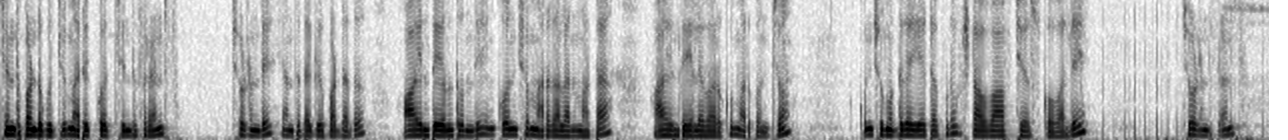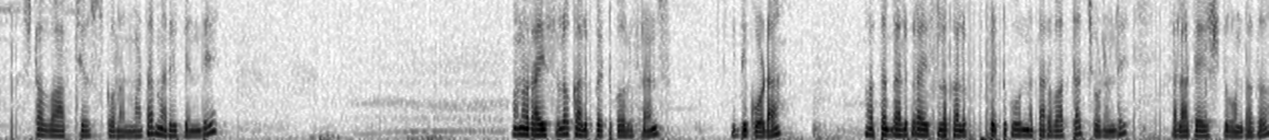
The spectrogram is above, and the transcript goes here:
చింతపండు గుజ్జు మరికొచ్చింది ఫ్రెండ్స్. చూడండి ఎంత దగ్గర పడ్డదో. ఆయిల్ తేలుతుంది. ఇంకొంచెం మరగాలన్నమాట. ఆయిల్ తేలే వరకు మరి కొంచెం. కొంచెం ముద్దగా అయ్యేటప్పుడు స్టవ్ ఆఫ్ చేసుకోవాలి. చూడండి ఫ్రెండ్స్ స్టవ్ ఆఫ్ చేసుకోవాలన్నమాట మరిపోయింది మనం రైస్లో కలిపి పెట్టుకోవాలి ఫ్రెండ్స్. ఇది కూడా. మొత్తం కలిపి రైస్లో కలిపి పెట్టుకున్న తర్వాత చూడండి ఎలా టేస్ట్ ఉంటుందో.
